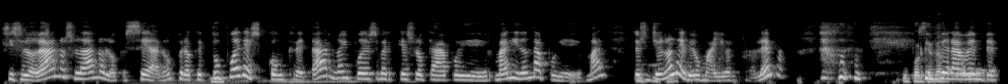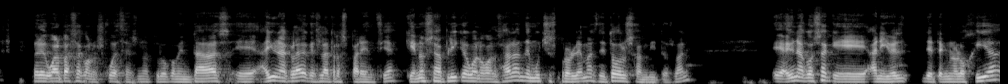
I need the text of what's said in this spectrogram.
si se lo dan o se lo dan o lo que sea, ¿no? Pero que tú puedes concretar, ¿no? Y puedes ver qué es lo que ha podido ir mal y dónde ha podido ir mal. Entonces, yo no le veo mayor problema. Sinceramente. Pero igual pasa con los jueces, ¿no? Tú lo comentabas. Eh, hay una clave que es la transparencia, que no se aplica, bueno, cuando se hablan de muchos problemas de todos los ámbitos, ¿vale? Eh, hay una cosa que a nivel de tecnología,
